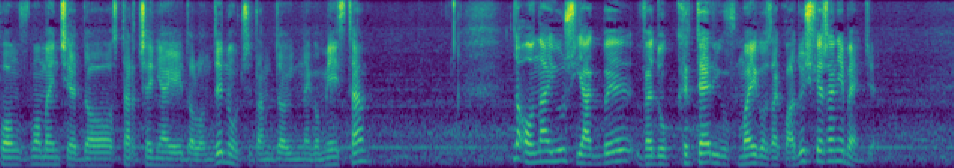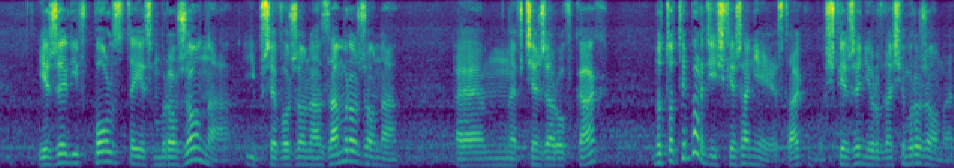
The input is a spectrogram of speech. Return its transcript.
po, w momencie dostarczenia jej do Londynu czy tam do innego miejsca, no ona już jakby według kryteriów mojego zakładu świeża nie będzie. Jeżeli w Polsce jest mrożona i przewożona zamrożona em, w ciężarówkach, no to tym bardziej świeża nie jest, tak? Bo świeże nie równa się mrożone.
